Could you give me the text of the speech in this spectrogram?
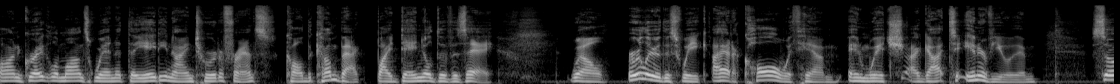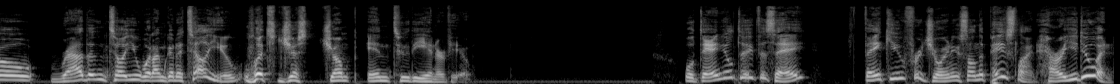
on Greg LeMond's win at the 89 Tour de France called The Comeback by Daniel de Vise. Well, earlier this week I had a call with him in which I got to interview him. So rather than tell you what I'm going to tell you, let's just jump into the interview. Well, Daniel de Vise, thank you for joining us on the Pace Line. How are you doing?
